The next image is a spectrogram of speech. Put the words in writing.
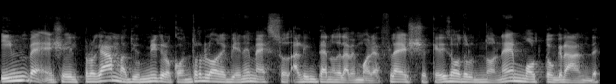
Invece il programma di un microcontrollore viene messo all'interno della memoria flash che di solito non è molto grande,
